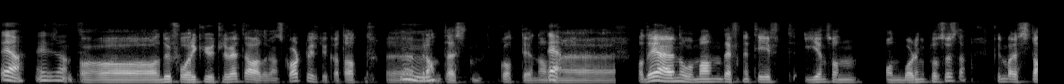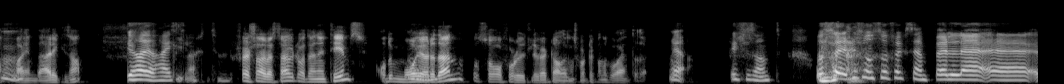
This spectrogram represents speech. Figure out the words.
Ja, ikke sant. Og du får ikke utlevert adgangskort hvis du ikke har tatt uh, Mm. branntesten. Gått gjennom. Ja. uh, og det er jo noe man definitivt i en sånn onboarding-prosess da, kunne bare stappa Mm. inn der. ikke sant? Ja, ja, helt klart. Første arbeidsdag lå den i Teams, og du må Mm. gjøre den. Og så får du utlevert adgangskortet, kan du gå og hente det. Ikke sant. Og så er det sånn som for eksempel eh,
